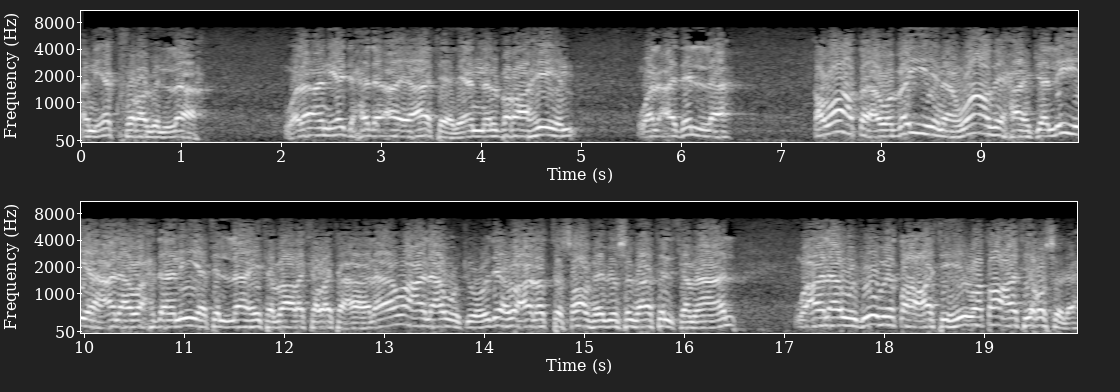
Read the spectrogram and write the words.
أن يكفر بالله ولا أن يجحد آياته لأن البراهين والأدلة قواطع وبينة واضحة جلية على وحدانية الله تبارك وتعالى وعلى وجوده وعلى اتصافه بصفات الكمال وعلى وجوب طاعته وطاعة رسله.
